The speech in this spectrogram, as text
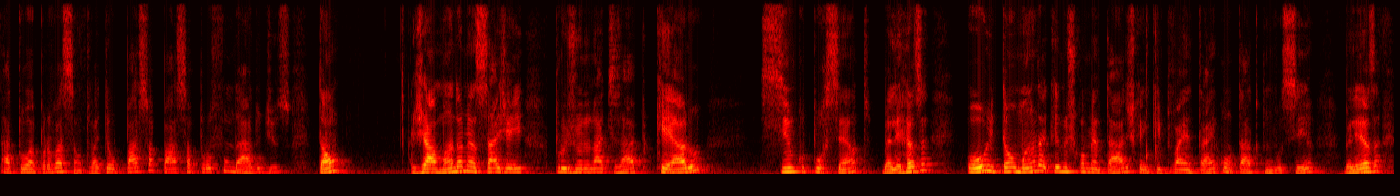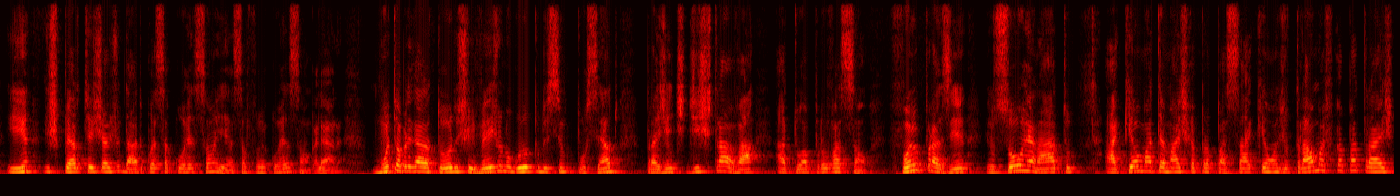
a tua aprovação. Tu vai ter o passo a passo aprofundado disso. Então, já manda mensagem aí pro Júnior no WhatsApp, quero 5%, beleza? Ou então manda aqui nos comentários que a equipe vai entrar em contato com você, beleza? E espero ter te ajudado com essa correção aí. Essa foi a correção, galera. Muito obrigado a todos. Te vejo no grupo dos 5% para a gente destravar a tua aprovação. Foi um prazer. Eu sou o Renato. Aqui é o Matemática para Passar, aqui é onde o trauma fica para trás.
